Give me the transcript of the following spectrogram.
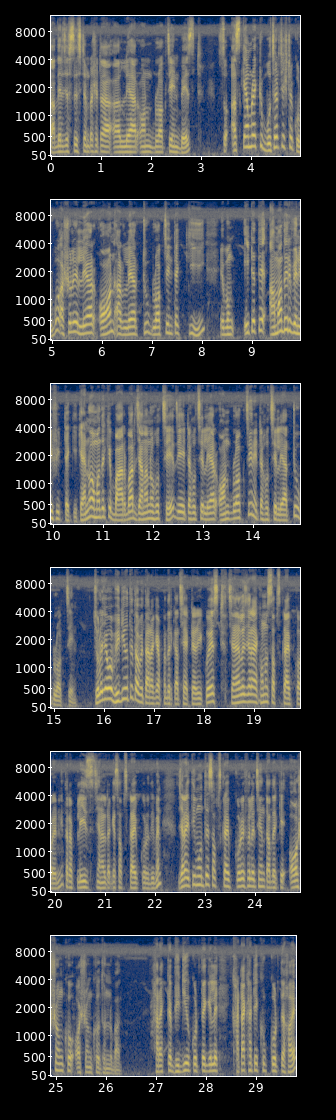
তাদের যে সিস্টেমটা সেটা layer one blockchain based so আজকে আমরা একটু বোঝার চেষ্টা করব আসলে লেয়ার অন আর লেয়ার টু ব্লক চেনটা কী এবং এটাতে আমাদের বেনিফিটটা কি? কেন আমাদেরকে বারবার জানানো হচ্ছে যে এটা হচ্ছে লেয়ার অন ব্লক চেন এটা হচ্ছে লেয়ার টু ব্লক চেইন চলে যাব ভিডিওতে, তবে তার আগে আপনাদের কাছে একটা রিকোয়েস্ট চ্যানেলে যারা এখনও সাবস্ক্রাইব করেননি, তারা প্লিজ চ্যানেলটাকে সাবস্ক্রাইব করে দিবেন। যারা ইতিমধ্যে সাবস্ক্রাইব করে ফেলেছেন, তাদেরকে অসংখ্য অসংখ্য ধন্যবাদ। আর একটা ভিডিও করতে গেলে খাটাখাটি খুব করতে হয়।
